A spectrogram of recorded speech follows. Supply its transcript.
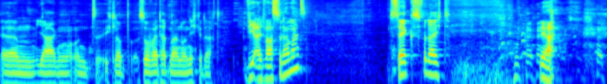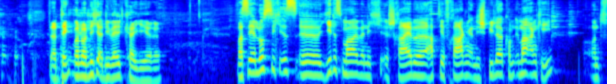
ähm, jagen. Und ich glaube, so weit hat man noch nicht gedacht. Wie alt warst du damals? Sechs vielleicht. ja. Da denkt man noch nicht an die Weltkarriere. Was sehr lustig ist, äh, jedes Mal, wenn ich äh, schreibe, habt ihr Fragen an die Spieler, kommt immer Anki und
